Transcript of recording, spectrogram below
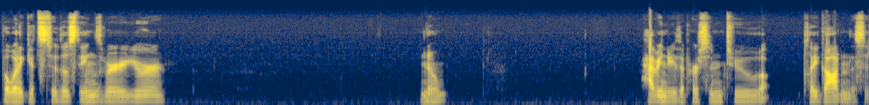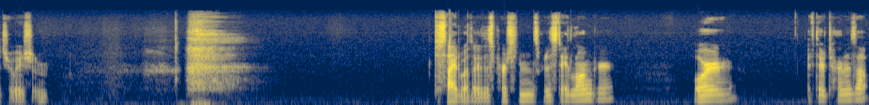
But when it gets to those things where you're, you know, having to be the person to play God in this situation. Decide whether this person's going to stay longer or if their time is up.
